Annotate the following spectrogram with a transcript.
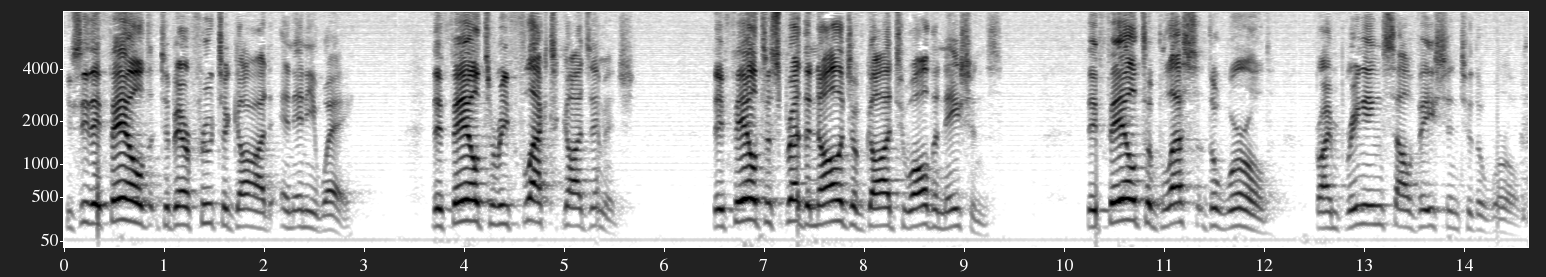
You see, they failed to bear fruit to God in any way. They failed to reflect God's image. They failed to spread the knowledge of God to all the nations. They failed to bless the world by bringing salvation to the world.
